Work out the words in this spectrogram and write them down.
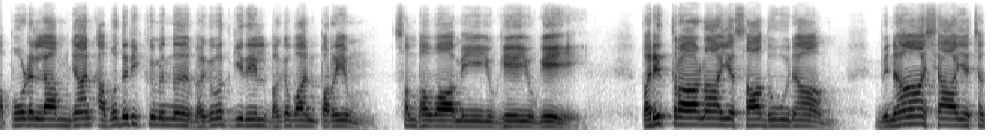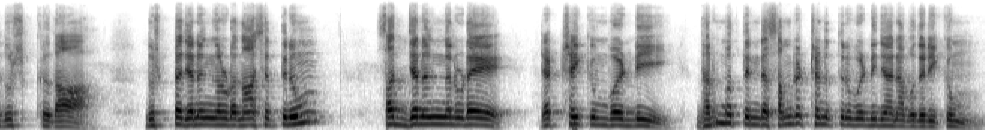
അപ്പോഴെല്ലാം ഞാൻ അവതരിക്കുമെന്ന് ഭഗവത്ഗീതയിൽ ഭഗവാൻ പറയും. സംഭവാമി യുഗേ യുഗേ. പരിത്രാണായ സാധൂനാം വിനാശായ ച ദുഷ്കൃത. ദുഷ്ടജനങ്ങളുടെ നാശത്തിനും സജ്ജനങ്ങളുടെ രക്ഷയ്ക്കും വേണ്ടി ധർമ്മത്തിന്റെ സംരക്ഷണത്തിനു വേണ്ടി ഞാൻ അവതരിക്കും.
